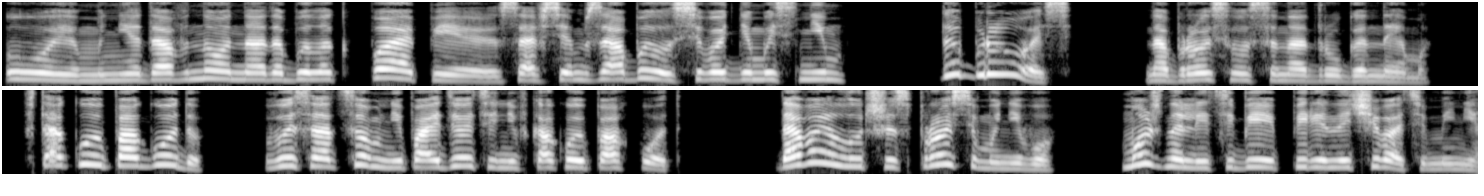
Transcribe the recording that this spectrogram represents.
«Ой, мне давно надо было к папе, совсем забыл, сегодня мы с ним...» «Да брось!» — набросился на друга Немо. «В такую погоду вы с отцом не пойдете ни в какой поход. Давай лучше спросим у него, можно ли тебе переночевать у меня?»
